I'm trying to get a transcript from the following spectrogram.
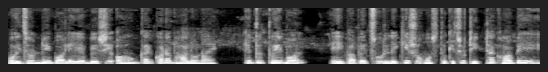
ওই জন্যই বলে বেশি অহংকার করা ভালো নয়। কিন্তু তুই বল এইভাবে চললে কি সমস্ত কিছু ঠিকঠাক হবে?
